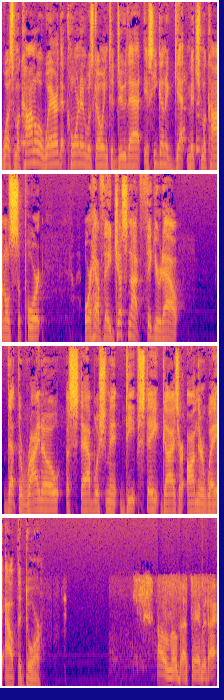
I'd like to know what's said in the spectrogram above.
Was McConnell aware that Cornyn was going to do that? Is he going to get Mitch McConnell's support? Or have they just not figured out that the RINO establishment, deep state guys are on their way out the door? I don't know about that, but I,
